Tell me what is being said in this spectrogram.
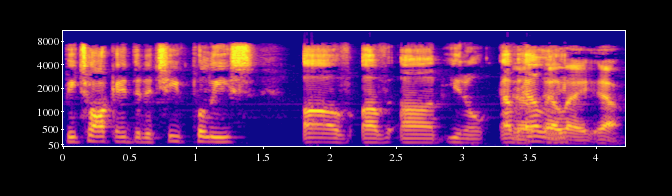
be talking to the chief police of of um, you know of LA, LA, yeah.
